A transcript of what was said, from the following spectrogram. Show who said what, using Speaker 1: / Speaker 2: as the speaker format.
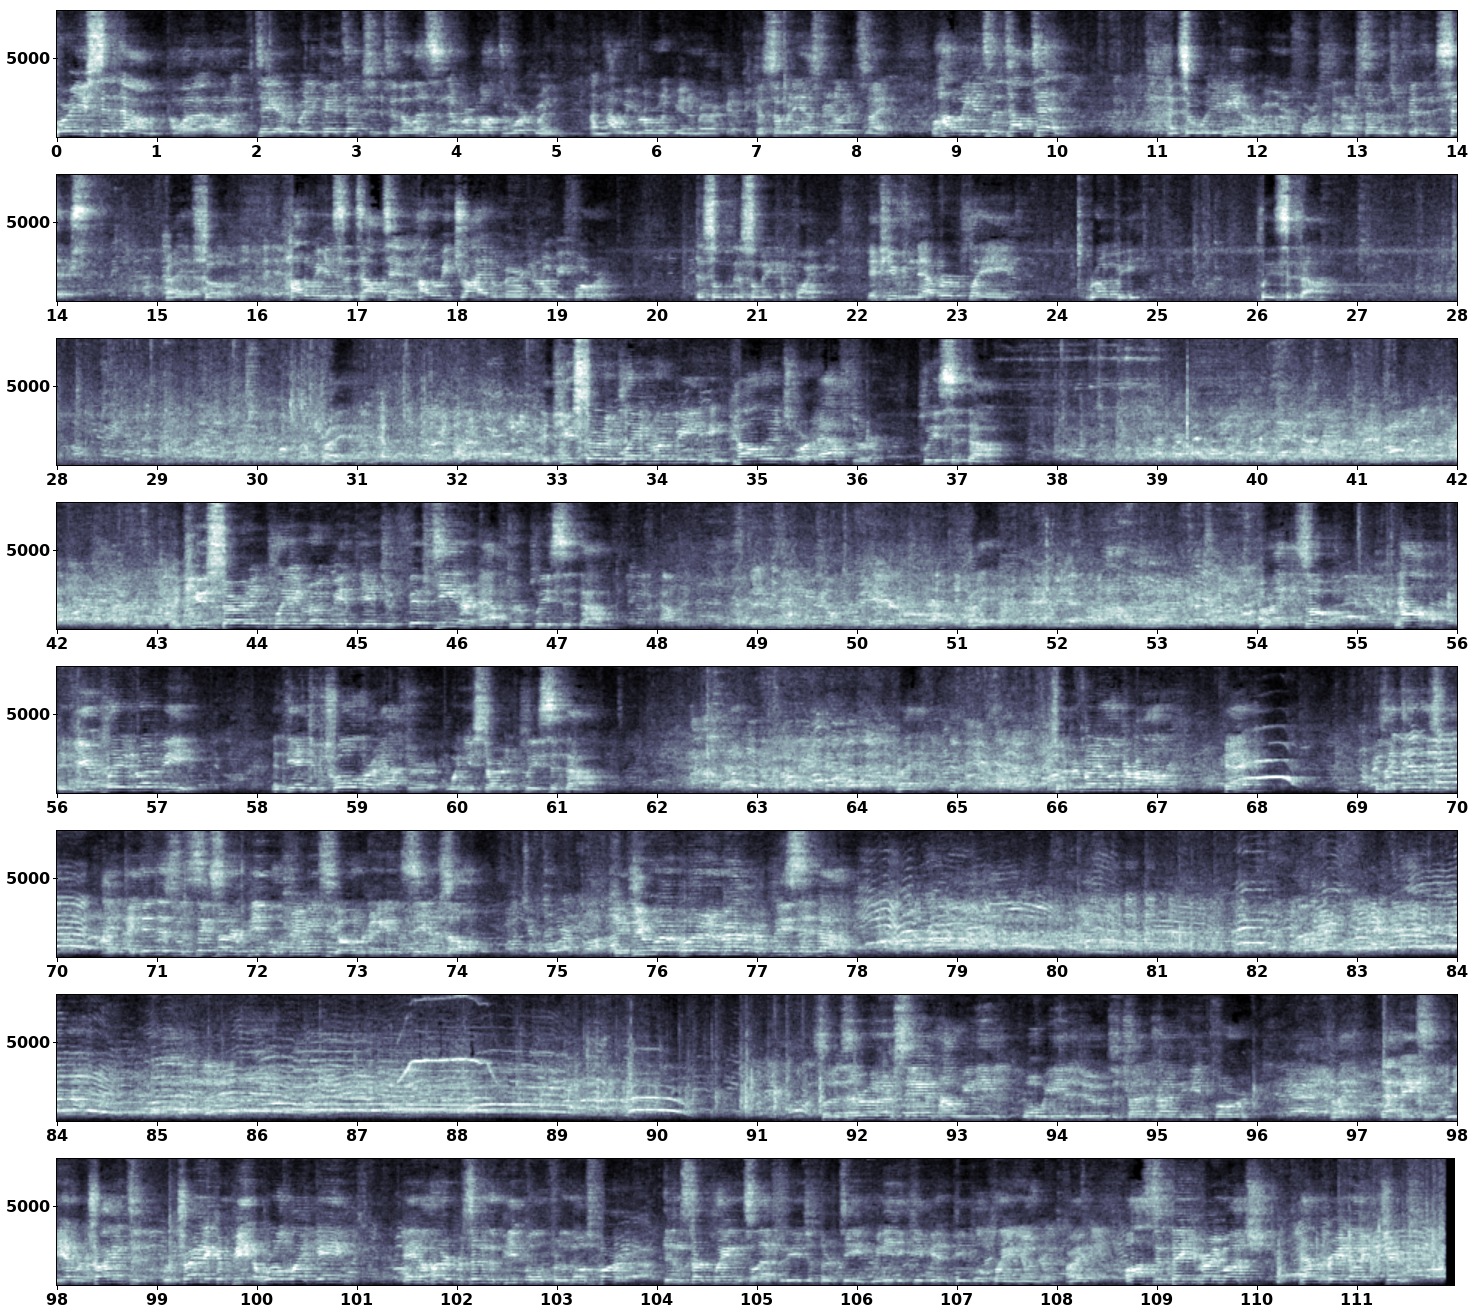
Speaker 1: Before you sit down, I want to I want to take everybody pay attention to the lesson that we're about to work with on how we grow rugby in America. Because somebody asked me earlier tonight, well, how do we get to the top 10? And so, what do you mean? Our women are fourth, and our sevens are fifth and sixth, right? So, how do we get to the top 10? How do we drive American rugby forward? This will this will make the point. If you've never played rugby, please sit down. Right? If you started playing rugby in college or after, please sit down. If you started playing rugby at the age of 15 or after, please sit down. Right? All right, so now, if you played rugby at the age of 12 or after, when you started, please sit down. Right. So everybody look around, okay? Because I did this with I, I, did this with 600 people three weeks ago, and we're going to get the same result. If you weren't born in America, please sit down. So does everyone understand how we need to, what we need to do to try to drive the game forward? Right? That makes it. We have, we're trying to we're trying to compete in a worldwide game, and 100% of the people, for the most part, didn't start playing until after the age of 13. We need to keep getting people playing younger. All right? Austin, thank you very much. Have a great night. Cheers.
